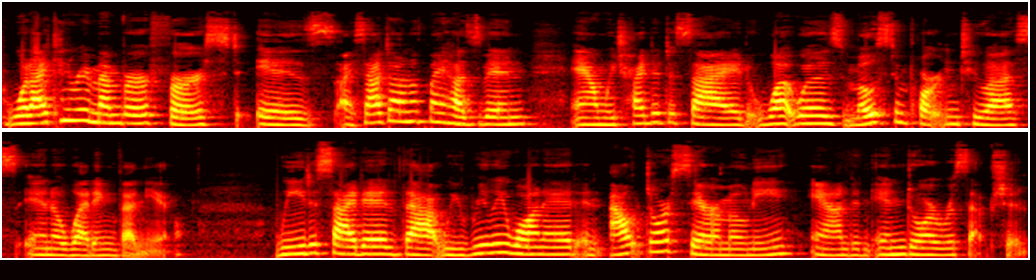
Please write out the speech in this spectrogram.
What I can remember first is I sat down with my husband and we tried to decide what was most important to us in a wedding venue. We decided that we really wanted an outdoor ceremony and an indoor reception.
